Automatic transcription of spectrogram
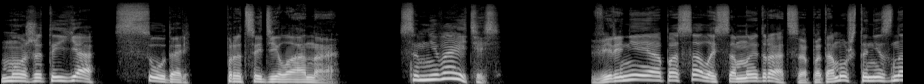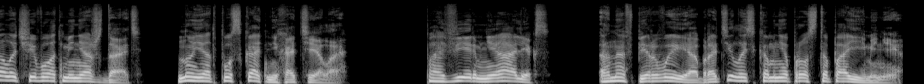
«Может, и я, сударь», — процедила она. «Сомневаетесь?» Вернее, опасалась со мной драться, потому что не знала, чего от меня ждать, но и отпускать не хотела. «Поверь мне, Алекс!» Она впервые обратилась ко мне просто по имени.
